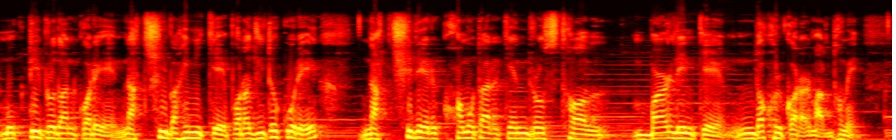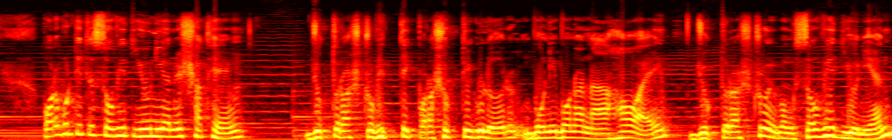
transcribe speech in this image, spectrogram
মুক্তি প্রদান করে। নাৎসি বাহিনীকে পরাজিত করে নাৎসিদের ক্ষমতার কেন্দ্রস্থল বার্লিনকে দখল করার মাধ্যমে। পরবর্তীতে সোভিয়েত ইউনিয়নের সাথে যুক্তরাষ্ট্রভিত্তিক পরাশক্তিগুলোর বনিবনা না হওয়ায় যুক্তরাষ্ট্র এবং সোভিয়েত ইউনিয়ন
